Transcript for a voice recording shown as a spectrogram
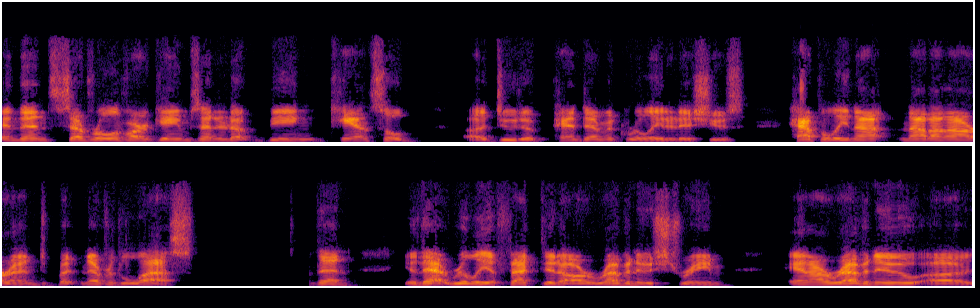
and then several of our games ended up being canceled uh, due to pandemic related issues. Happily not not on our end but nevertheless then you know, that really affected our revenue stream. And our revenue uh,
